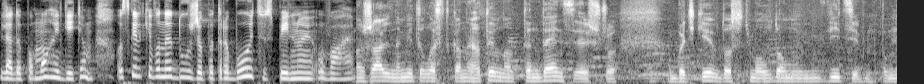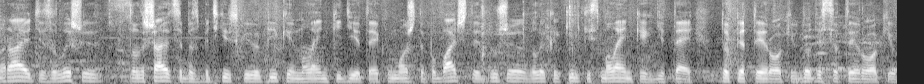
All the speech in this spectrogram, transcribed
для допомоги дітям, оскільки вони дуже потребують суспільної уваги. На жаль, намітилась така негативна тенденція, що батьки в досить молодому віці помирають і залишаються без батьківської опіки маленькі діти. Як ви можете побачити, дуже велика кількість маленьких дітей до 5 років, до 10 років.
